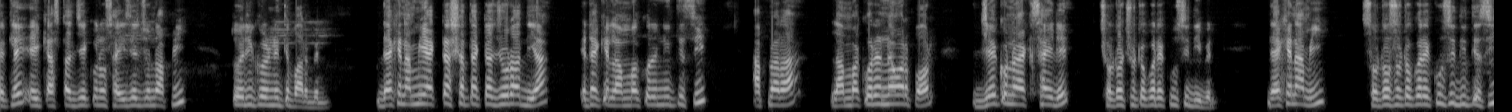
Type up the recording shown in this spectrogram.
দেখলে এই কাজটা যে কোনো সাইজের জন্য আপনি তৈরি করে নিতে পারবেন। দেখেন আমি একটার সাথে একটা জোড়া দিয়া এটাকে লম্বা করে নিতেছি। আপনারা লম্বা করে নেওয়ার পর যে কোনো এক সাইডে ছোট ছোট করে কুচি দিবেন। দেখেন আমি ছোট ছোট করে কুচি দিতেছি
